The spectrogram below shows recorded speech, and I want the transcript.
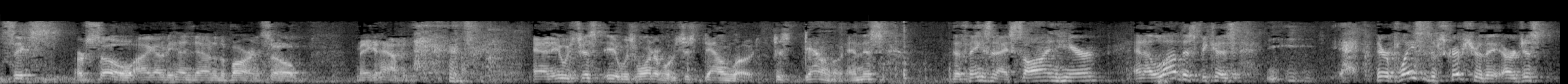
six or so, I got to be heading down to the barn. So make it happen. And it was just, it was wonderful. It was just download. Just download. And this, the things that I saw in here, and I love this because there are places of scripture that are just,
